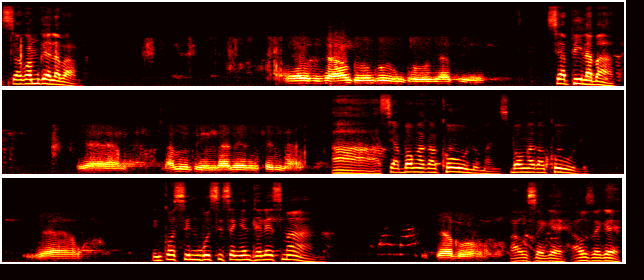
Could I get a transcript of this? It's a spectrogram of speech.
Siyakwamukela baba. siyaphila baba. nami ngimlalele ngisendawo Ah, siyabonga kakhulu man. Sibonga kakhulu. ya Inkosi nibusise ngendlela esimanga. siyabonga Awuzeke, awuzeke.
